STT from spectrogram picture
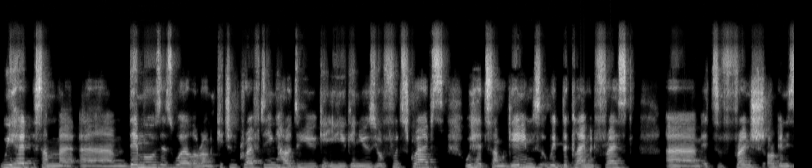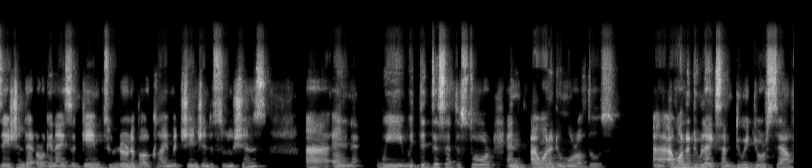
we had some uh, um, demos as well around kitchen crafting. How do you you can use your food scraps? We had some games with the Climate Fresk. Um, it's a French organization that organized a game to learn about climate change and the solutions. Uh, and we we did this at the store, and I want to do more of those. Uh, I want to do like some do-it-yourself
